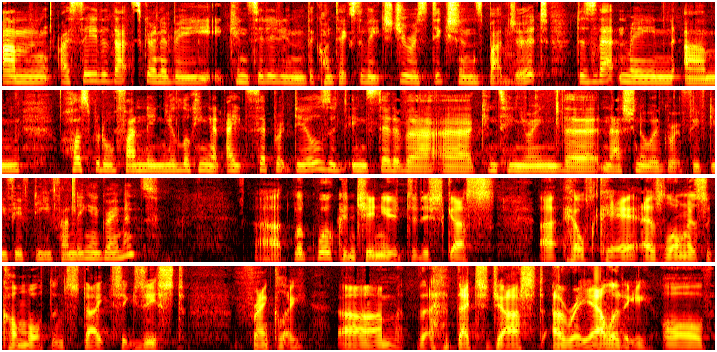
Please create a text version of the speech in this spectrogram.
Um, I see that that's going to be considered in the context of each jurisdiction's budget. Does that mean um, hospital funding, you're looking at eight separate deals instead of uh, uh, continuing the national 50-50 funding agreements? Uh, look, we'll continue to discuss uh, healthcare as long as the Commonwealth and states exist, frankly. Um, th that's just a reality of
